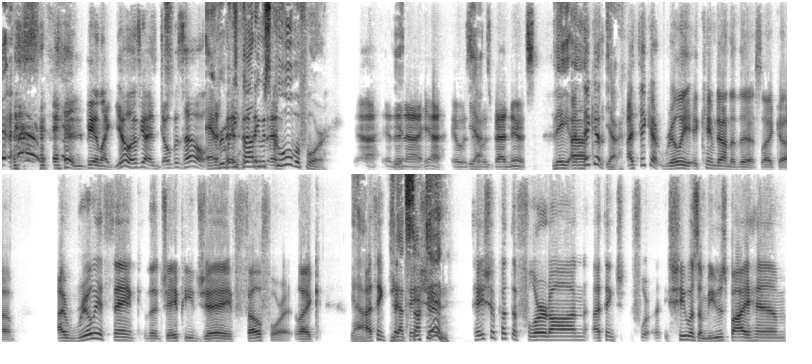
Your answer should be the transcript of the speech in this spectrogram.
and being like, "Yo, this guy's dope as hell." Everybody thought he was And- cool before. Yeah, and then uh, yeah, it was Yeah. it was bad news. They, uh, I think it yeah, I think it really it came down to this. Like um I really think that JPJ fell for it. Like yeah. I think he Ta- got sucked Tayshia- in. Tayshia put the flirt on. I think sh- flir- she was amused by him.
